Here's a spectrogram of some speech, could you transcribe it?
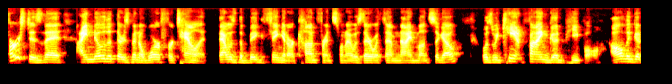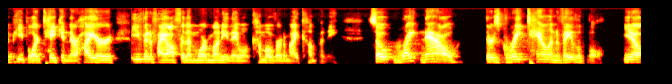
first is that I know that there's been a war for talent. That was the big thing at our conference when I was there with them nine months ago. Was we can't find good people. All the good people are taken. They're hired. Even if I offer them more money, they won't come over to my company. So right now, there's great talent available you know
